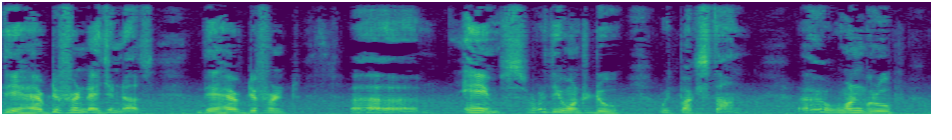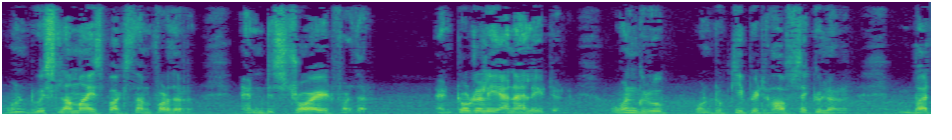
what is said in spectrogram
They have different agendas. They have different uh, aims, what do they want to do with Pakistan. Uh, one group want to Islamize Pakistan further and destroy it further and totally annihilate it. One group want to keep it half secular but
